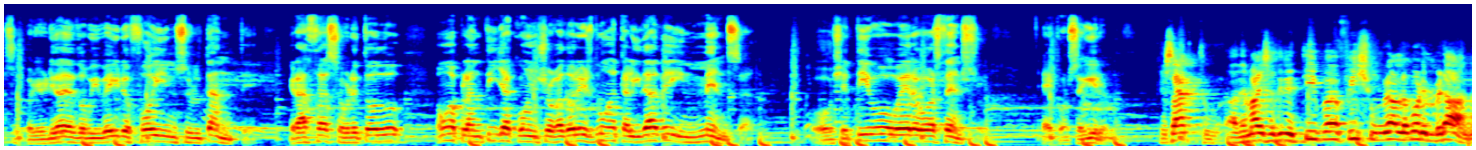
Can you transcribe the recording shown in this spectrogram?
A superioridade do Viveiro foi insultante, grazas, sobre todo, a unha plantilla con xogadores dunha calidade inmensa. O obxectivo era o ascenso, e conseguirono. Exacto, ademais a directiva fixo un gran labor en verán,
